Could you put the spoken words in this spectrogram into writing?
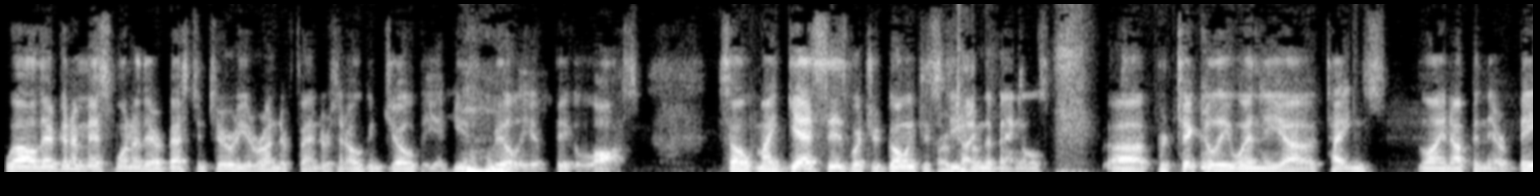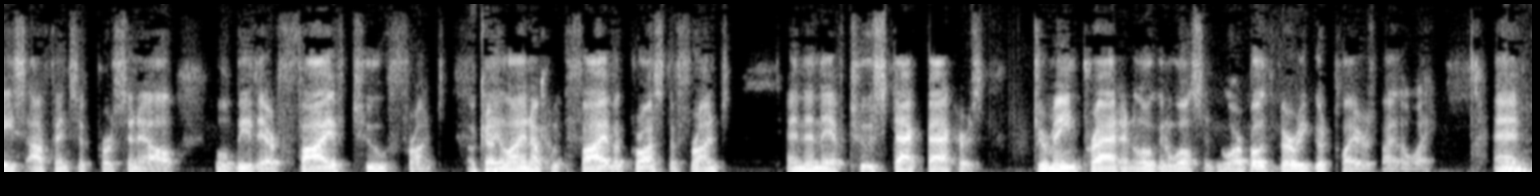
Well, they're going to miss one of their best interior run defenders in Ogunjobi, and he's mm-hmm. really a big loss. So my guess is what you're going to see from the Bengals, uh, particularly when the uh, Titans line up in their base offensive personnel, will be their five-two front. Okay. They line up with five across the front, and then they have two stack backers, Germaine Pratt and Logan Wilson, who are both very good players, by the way. And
